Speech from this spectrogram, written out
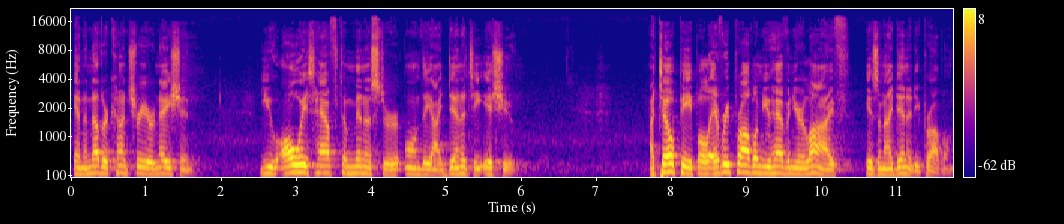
in another country or nation you always have to minister on the identity issue. I tell people every problem you have in your life is an identity problem.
